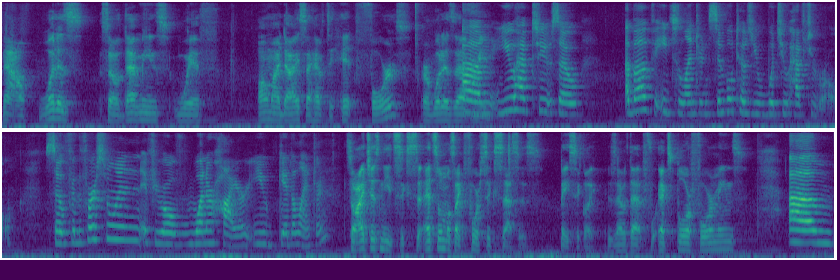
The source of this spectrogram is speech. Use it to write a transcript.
Now, what is so that means with all my dice I have to hit fours? Or what does that Um, mean? you have to so above each lantern symbol tells you what you have to roll. So for the first one, if you roll one or higher, you get a lantern. So I just need success it's almost like four successes, basically. Is that what that explore four means? Um,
